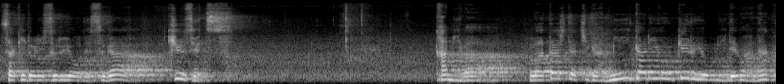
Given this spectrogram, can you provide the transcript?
先取りするようですが9節神は私たちが身怒りを受けるようにではなく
